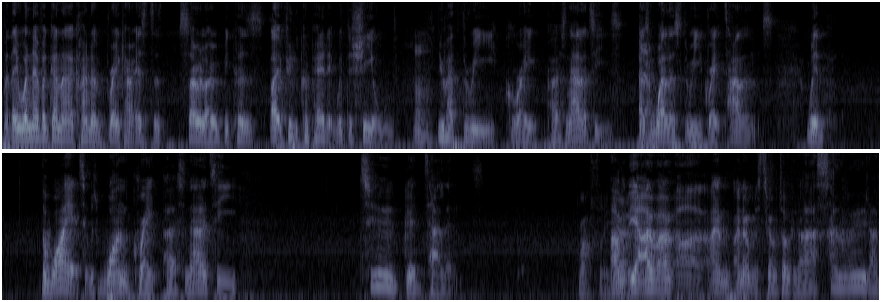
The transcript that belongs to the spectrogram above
but they were never gonna kind of break out as to solo because, like, if you compared it with the Shield, Mm. you had three great personalities as Yeah. well as three great talents. With the Wyatts, it was one great personality, two good talents. Roughly. Yeah. Um, yeah, I, I, uh, I'm, I know which two I'm talking about. That's so rude. I've,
